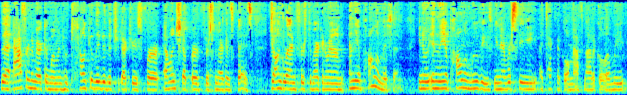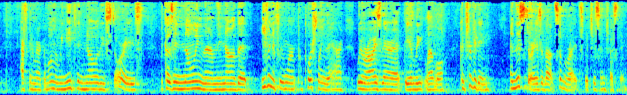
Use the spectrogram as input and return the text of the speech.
the African American woman who calculated the trajectories for Alan Shepard, first American space, John Glenn, first American around, and the Apollo mission. You know, in the Apollo movies, we never see a technical, mathematical, elite African American woman. We need to know these stories because in knowing them, they know that even if we weren't proportionally there, we were always there at the elite level contributing. And this story is about civil rights, which is interesting.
